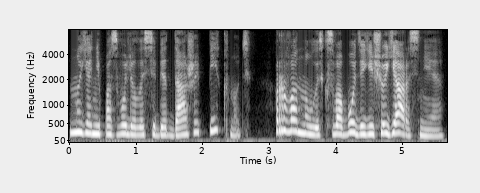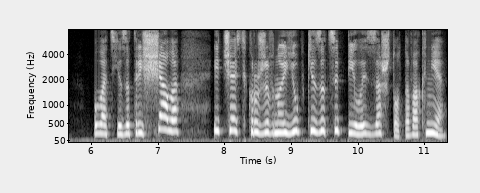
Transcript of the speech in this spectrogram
но я не позволила себе даже пикнуть. Рванулась к свободе еще яростнее. Платье затрещало, и часть кружевной юбки зацепилась за что-то в окне.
